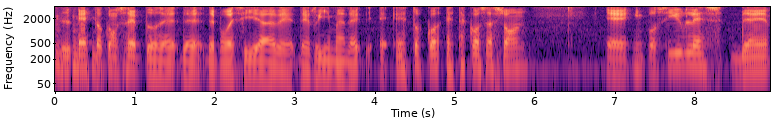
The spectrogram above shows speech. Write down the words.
estos conceptos de, de- de poesía, de, de rima, de, estos, co- estas cosas son eh, imposibles de,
